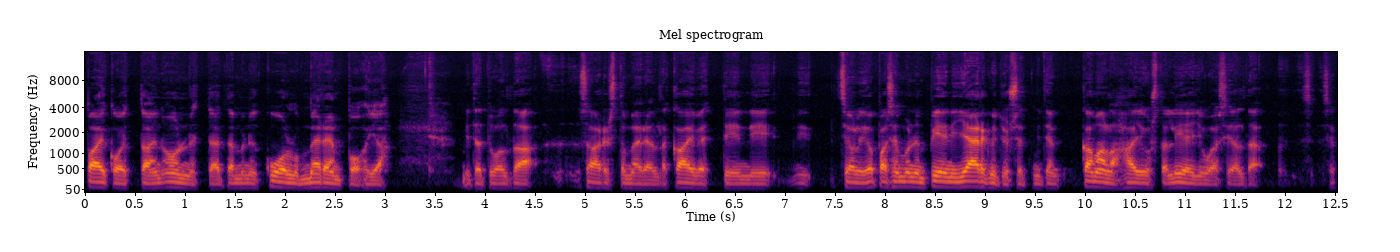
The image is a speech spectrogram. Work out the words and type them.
paikoittain on, että tämmöinen kuollut merenpohja, mitä tuolta saaristomereltä kaivettiin, niin, niin se oli jopa semmoinen pieni järkytys, että miten kamala hajusta liejua sieltä se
